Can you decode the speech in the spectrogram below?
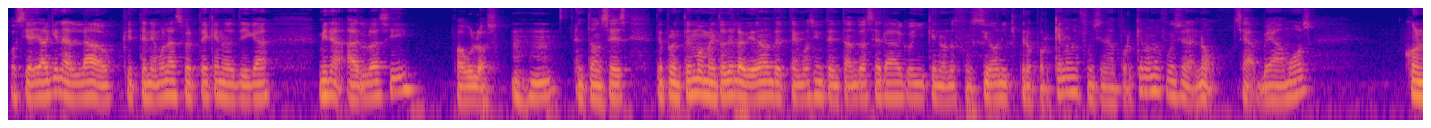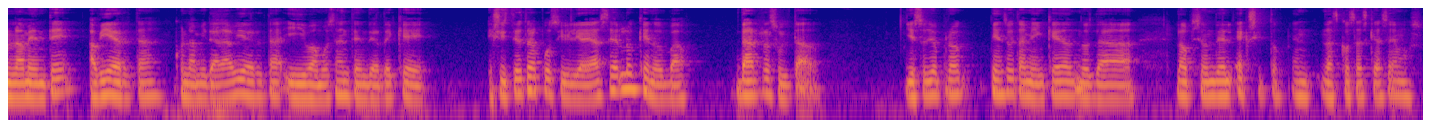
O si hay alguien al lado que tenemos la suerte de que nos diga, mira, hazlo así, fabuloso. Entonces, de pronto en momentos de la vida donde estemos intentando hacer algo y que no nos funcione, pero ¿por qué no me funciona? ¿Por qué no me funciona? No, o sea, veamos con la mente abierta, con la mirada abierta y vamos a entender de que existe otra posibilidad de hacerlo que nos va a dar resultado. Y eso yo pienso también que nos da la opción del éxito en las cosas que hacemos.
